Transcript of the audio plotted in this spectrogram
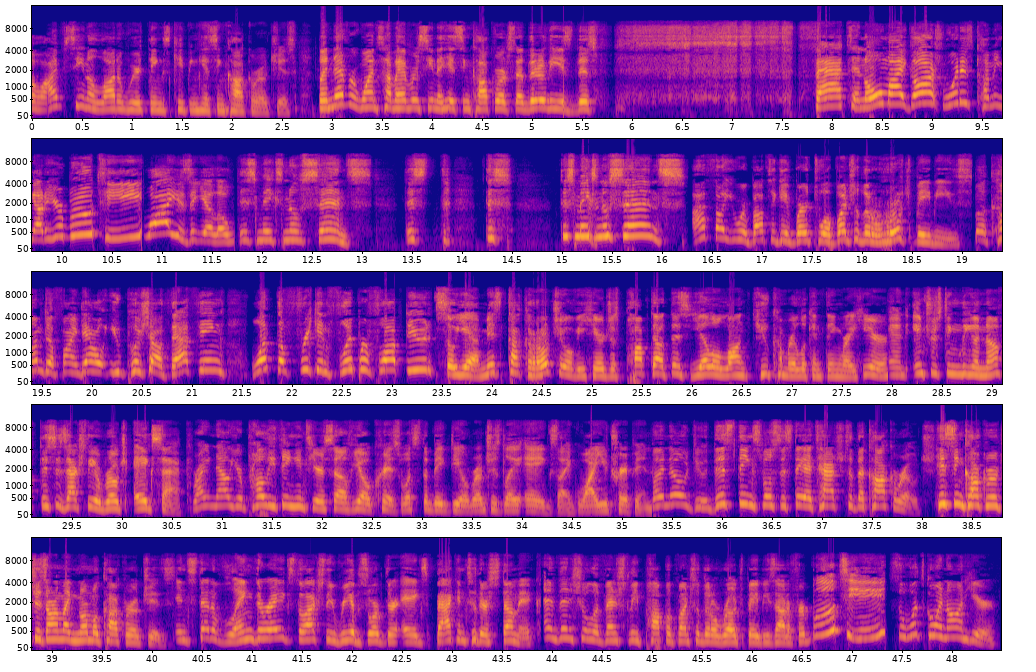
So I've seen a lot of weird things keeping hissing cockroaches, but never once have I ever seen a hissing cockroach that literally is this fat and oh my gosh, what is coming out of your booty? Why is it yellow? This makes no sense. This, this, this makes no sense. I thought you were about to give birth to a bunch of little roach babies. But come to find out, you push out that thing? What the freaking flipper flop, dude? So yeah, Miss Cockroach over here just popped out this yellow long cucumber looking thing right here. And interestingly enough, this is actually a roach egg sac. Right now, you're probably thinking to yourself, yo, Chris, what's the big deal? Roaches lay eggs. Like, why you tripping? But no, dude, this thing's supposed to stay attached to the cockroach. Hissing cockroaches aren't like normal cockroaches. Instead of laying their eggs, they'll actually reabsorb their eggs back into their stomach. And then she'll eventually pop a bunch of little roach babies out of her booty. So what's going on here?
